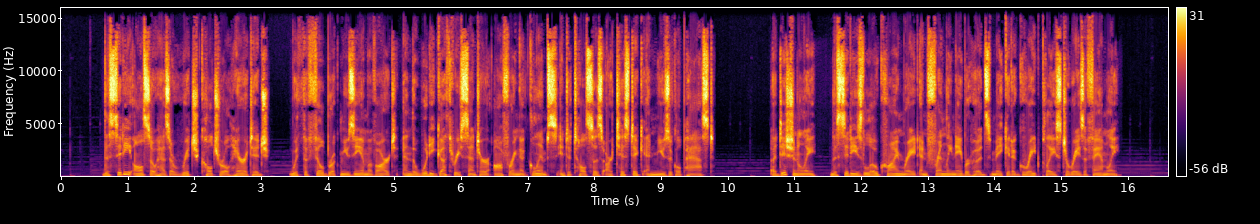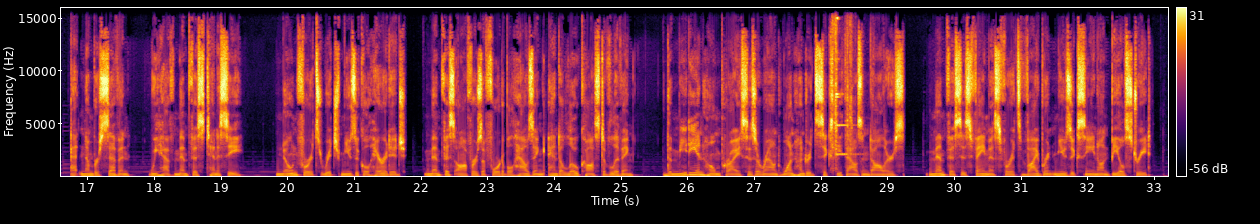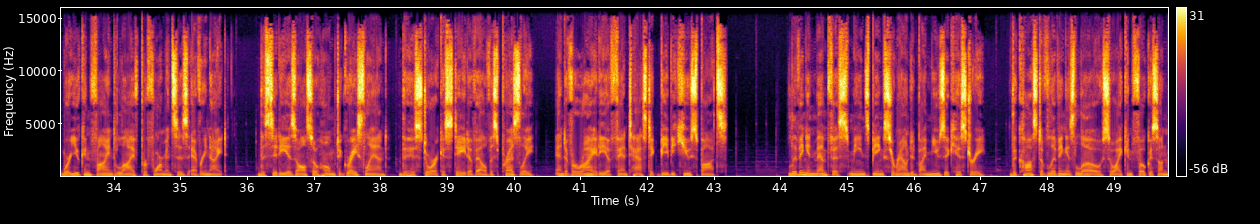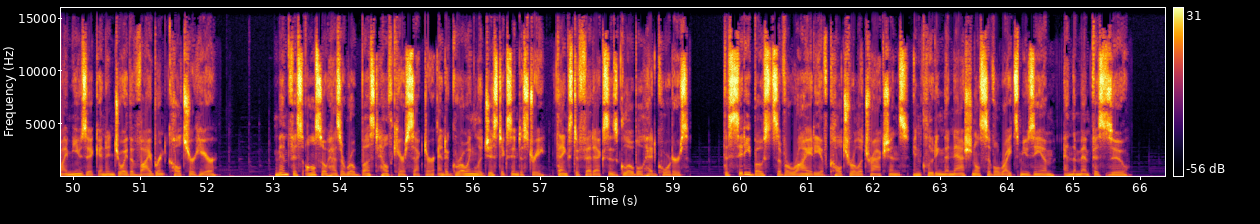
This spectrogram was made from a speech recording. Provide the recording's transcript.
The city also has a rich cultural heritage, with the Philbrook Museum of Art and the Woody Guthrie Center offering a glimpse into Tulsa's artistic and musical past. Additionally, the city's low crime rate and friendly neighborhoods make it a great place to raise a family. At number 7, we have Memphis, Tennessee. Known for its rich musical heritage, Memphis offers affordable housing and a low cost of living. The median home price is around $160,000. Memphis is famous for its vibrant music scene on Beale Street, where you can find live performances every night. The city is also home to Graceland, the historic estate of Elvis Presley, and a variety of fantastic BBQ spots. Living in Memphis means being surrounded by music history, the cost of living is low so I can focus on my music and enjoy the vibrant culture here. Memphis also has a robust healthcare sector and a growing logistics industry, thanks to FedEx's global headquarters. The city boasts a variety of cultural attractions, including the National Civil Rights Museum and the Memphis Zoo.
